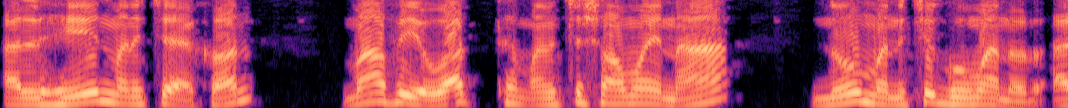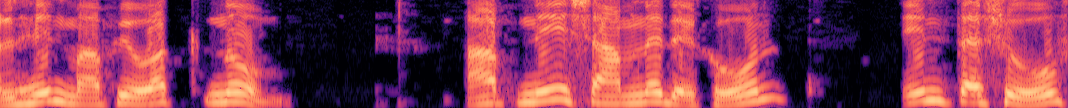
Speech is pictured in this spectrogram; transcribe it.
আলহিন মানে এখন, মাফি ওয়াক্ত মানে সময় না, নুম মানে ঘুমানোর। আলহিন মাফি ওয়াক্ত নুম। আপনি সামনে দেখুন ইনতাশুফ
